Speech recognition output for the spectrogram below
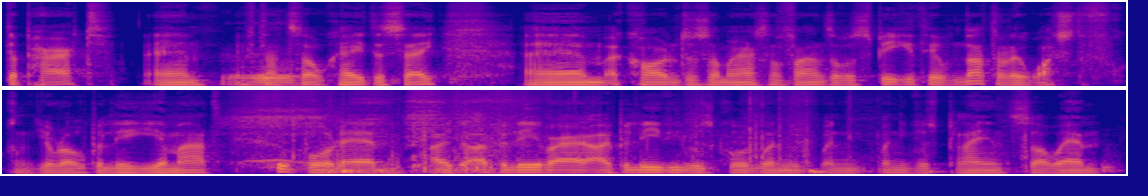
the part, um, if that's okay to say. Um, according to some Arsenal fans I was speaking to, not that I watched the fucking Europa League, you mad, but um, I, I, believe I, I, believe he was good when when when he was playing. So um,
